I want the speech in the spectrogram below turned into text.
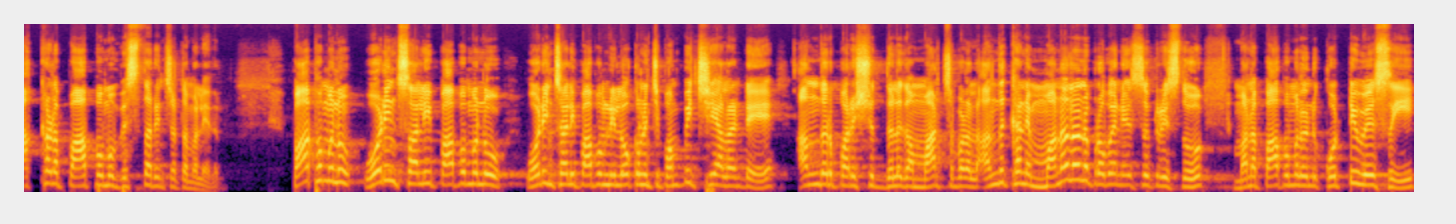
అక్కడ పాపము విస్తరించటం లేదు. పాపమును ఓడించాలి పాపమును ఓడించాలి పాపముని లోకం నుంచి పంపించేయాలంటే అందరూ పరిశుద్ధులుగా మార్చబడాలి. అందుకనే మనలను ప్రభు యేసుక్రీస్తు మన పాపములను కొట్టివేసి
